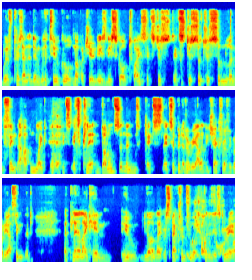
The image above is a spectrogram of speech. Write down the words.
we've presented him with the two golden opportunities, and he scored twice. It's just it's just such a Sunderland thing that happened. Like it's it's Clayton Donaldson, and it's it's a bit of a reality check for everybody. I think that a player like him, who you know, like respect for him for what he's done in his career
